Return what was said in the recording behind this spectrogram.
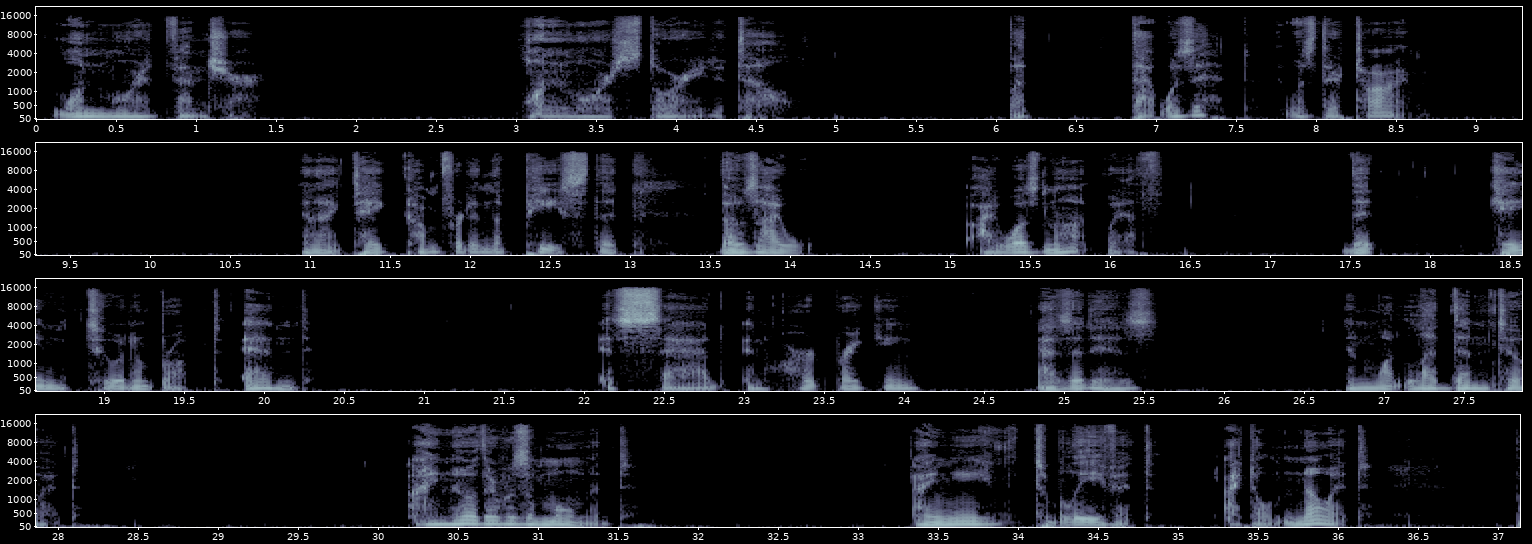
one more adventure, one more story to tell that was it. It was their time. And I take comfort in the peace that those I, I was not with, that came to an abrupt end. As sad and heartbreaking as it is, and what led them to it. I know there was a moment. I need to believe it. I don't know it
